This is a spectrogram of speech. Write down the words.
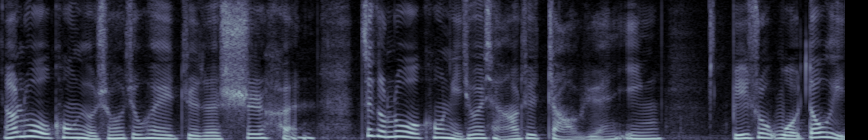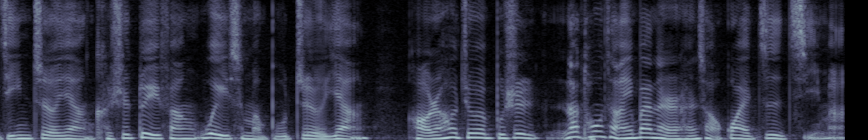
然后落空有时候就会觉得失衡，这个落空你就会想要去找原因。比如说，我都已经这样，可是对方为什么不这样？好，然后就会不是那通常一般的人很少怪自己嘛，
